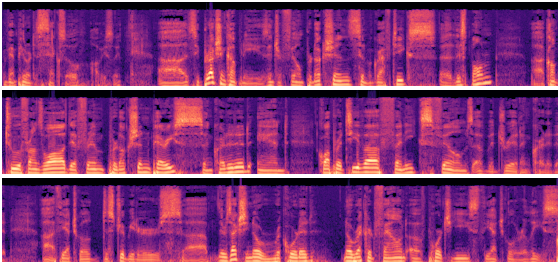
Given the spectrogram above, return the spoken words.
Vampiro de Sexo, obviously. Uh, let's see, production companies, Interfilm Productions, Cinematographiques, uh, Lisbon, uh, Comptoir François de Frem Production, Paris, uncredited, and Cooperativa Phoenix Films of Madrid, uncredited. Uh, theatrical distributors, uh, there's actually no recorded, no record found of Portuguese theatrical release,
